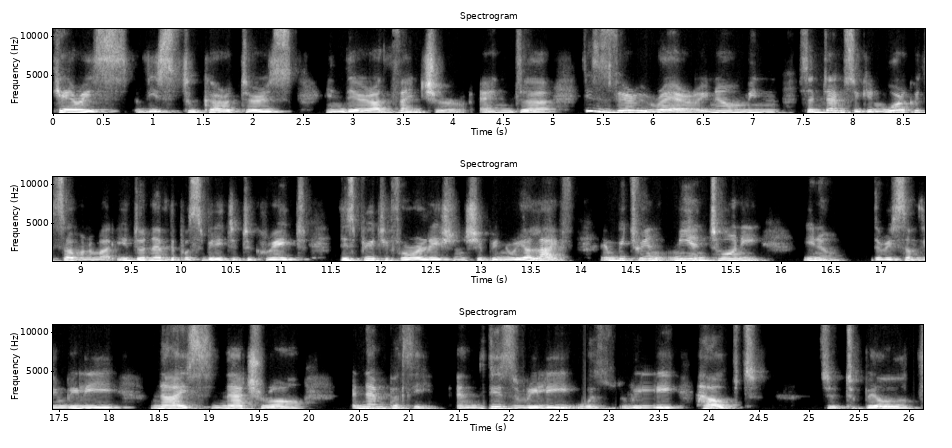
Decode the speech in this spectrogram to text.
carries these two characters in their adventure. And uh, this is very rare you know i mean sometimes you can work with someone but you don't have the possibility to create this beautiful relationship in real life. And between me and Toni you know there is something really nice natural and empathy. And this really was really helped to, to build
